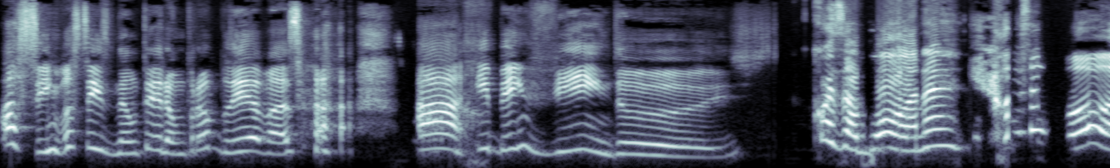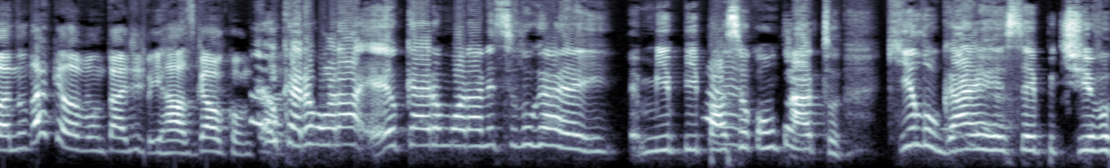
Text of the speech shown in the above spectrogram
Assim vocês não terão problemas. ah, e bem-vindos! Coisa boa, né? Boa, não dá aquela vontade de rasgar o contrato? Eu quero morar, eu quero morar nesse lugar aí. Me, me passa o contato. Que lugar receptivo.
